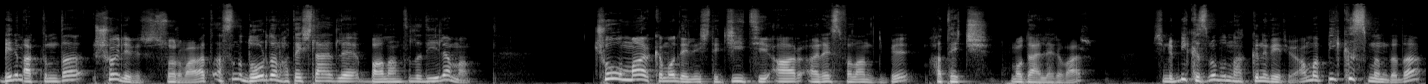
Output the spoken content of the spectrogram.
benim aklımda şöyle bir soru var. Aslında doğrudan Hateşlerle bağlantılı değil ama çoğu marka modeli işte GTR, RS falan gibi Hateç modelleri var. Şimdi bir kısmı bunun hakkını veriyor ama bir kısmında da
